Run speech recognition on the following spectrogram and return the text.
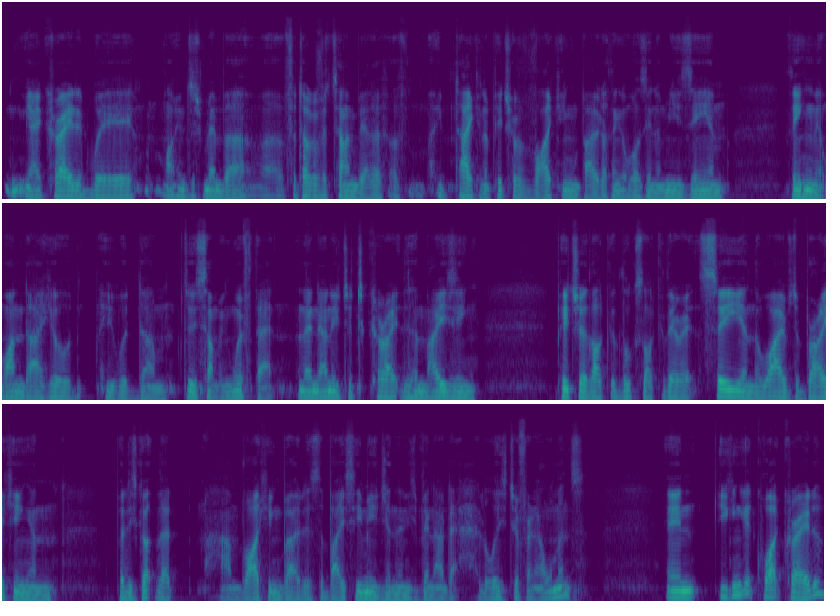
you know created where I can just remember a photographer telling me about a, a, he'd taken a picture of a Viking boat I think it was in a museum thinking that one day he would he would um, do something with that and then only to, to create this amazing picture like it looks like they're at sea and the waves are breaking and but he's got that um, Viking boat as the base image and then he's been able to add all these different elements and you can get quite creative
